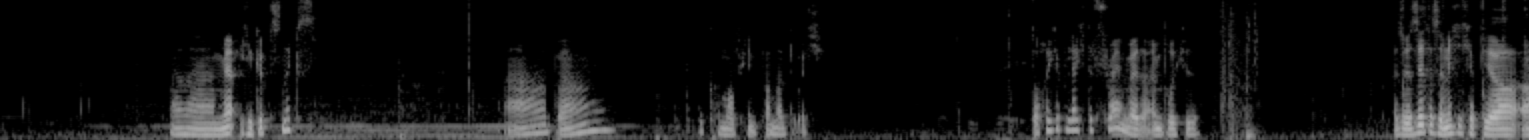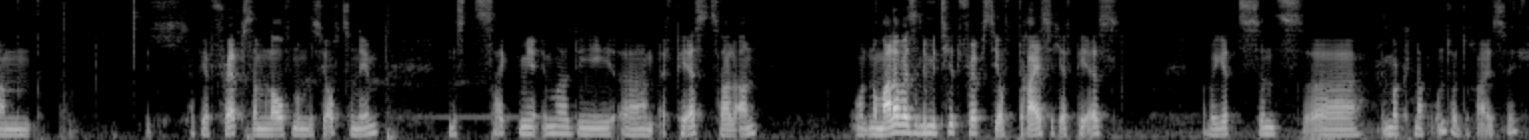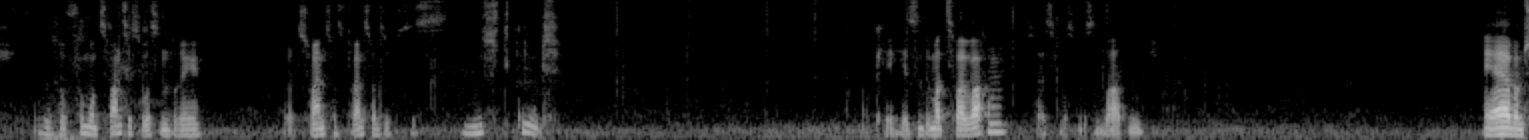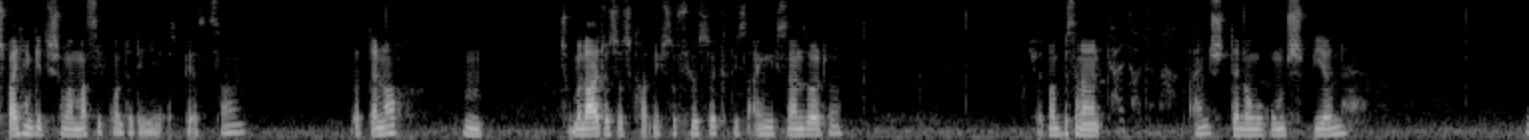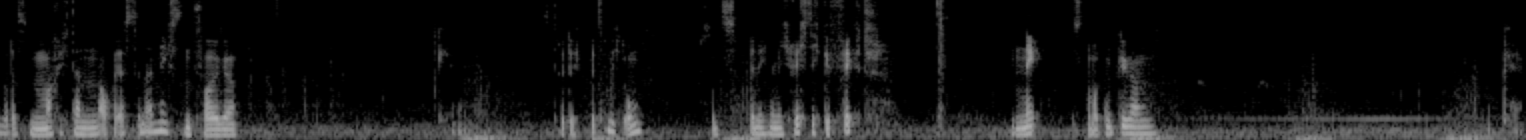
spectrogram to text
Ähm, ja, hier gibt's nichts. Aber wir kommen auf jeden Fall mal durch. Doch, ich habe leichte Framerate-Einbrüche. Also ihr seht das ja nicht, ich habe ja, ähm, ich habe ja Fraps am Laufen, um das hier aufzunehmen. Und das zeigt mir immer die ähm, FPS-Zahl an. Und normalerweise limitiert Fraps die auf 30 FPS. Aber jetzt sind es äh, immer knapp unter 30. Also so 25 sowas im Dreh. Oder 22, 23. Das ist nicht gut. Okay, hier sind immer zwei Wachen. Das heißt, ich muss ein bisschen warten. Ja, beim Speichern geht die schon mal massiv runter, die FPS-Zahlen. Aber dennoch, hm. Tut mir leid, es ist gerade nicht so flüssig, wie es eigentlich sein sollte. Ich werde mal ein bisschen an den Einstellungen rumspielen. Aber das mache ich dann auch erst in der nächsten Folge. Okay. Jetzt dreht euch bitte nicht um. Sonst bin ich nämlich richtig gefickt. Nee, ist nochmal gut gegangen. Okay.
